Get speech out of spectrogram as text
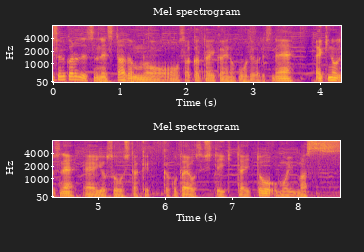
それからですね、スターダムの大阪大会の方ではですね、昨日ですね、予想した結果答え合わせしていきたいと思います。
